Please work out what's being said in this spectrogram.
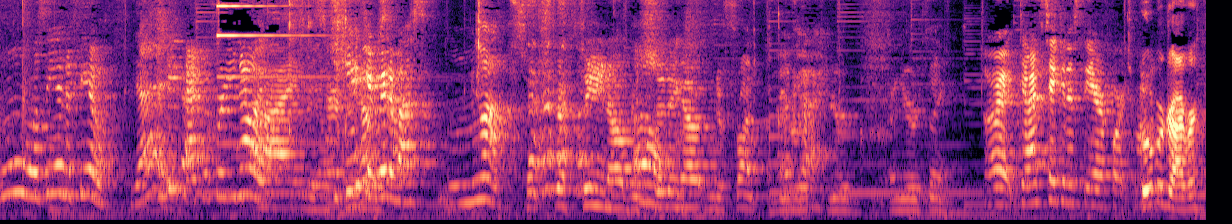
Mm, we'll see you in a few. We'll be Yay. back before you know it. I You certainly can't get rid of us. Mwah. Six fifteen, I'll be Oh. sitting out in the front of your, Okay. your, and your thing. All right, Dad's taking us to the airport tomorrow. Uber driver.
